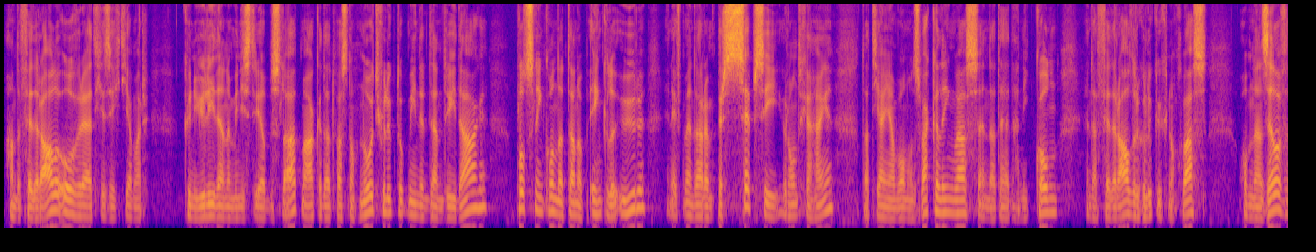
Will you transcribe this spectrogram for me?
aan de federale overheid gezegd, ja, maar kunnen jullie dan een ministerieel besluit maken? Dat was nog nooit gelukt op minder dan drie dagen. Plotseling kon dat dan op enkele uren en heeft men daar een perceptie rondgehangen dat Jan Jan Bon een zwakkeling was en dat hij dat niet kon en dat federaal er gelukkig nog was. Om dan zelf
